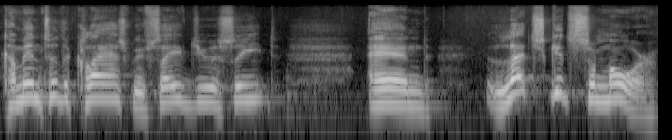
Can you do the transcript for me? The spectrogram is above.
Come into the class, we've saved you a seat. And let's get some more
